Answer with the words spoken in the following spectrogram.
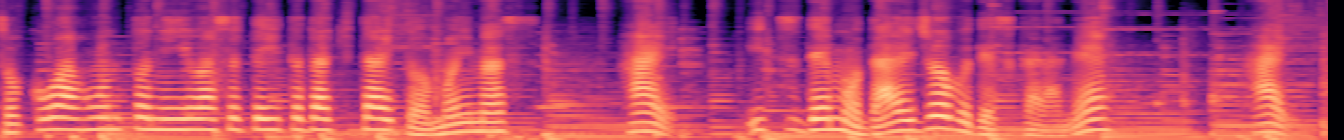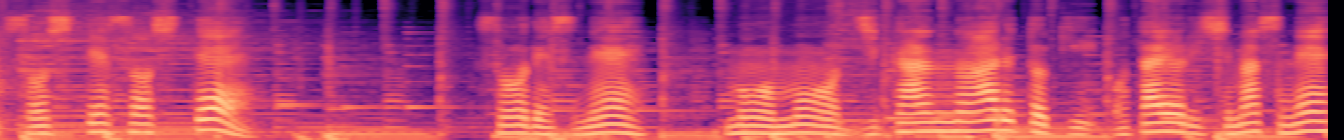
そこは本当に言わせていただきたいと思います。はい。いつでも大丈夫ですからね。はい。そしてそしてそうですね。もうもう時間のある時お便りしますね。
